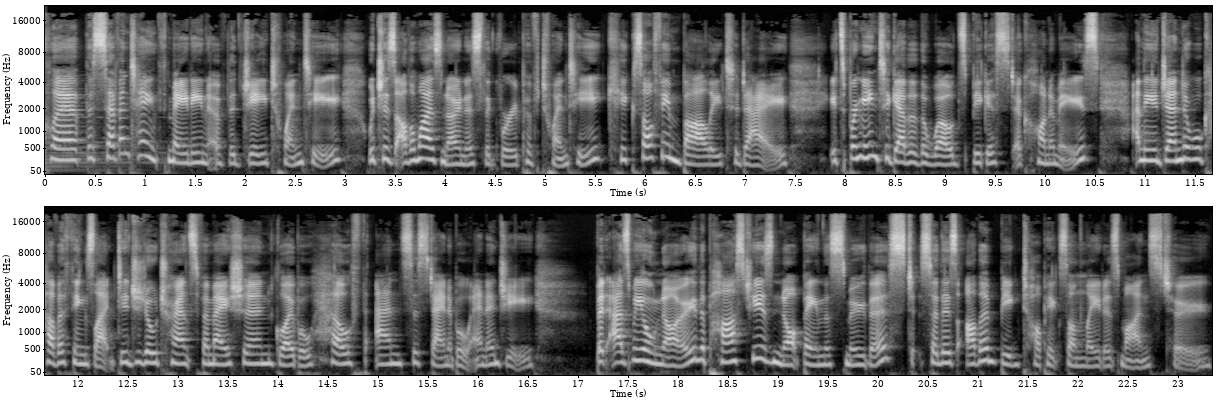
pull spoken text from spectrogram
Claire, the 17th meeting of the G20, which is otherwise known as the Group of 20, kicks off in Bali today. It's bringing together the world's biggest economies, and the agenda will cover things like digital transformation, global health, and sustainable energy. But as we all know, the past year's not been the smoothest, so there's other big topics on leaders' minds too.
